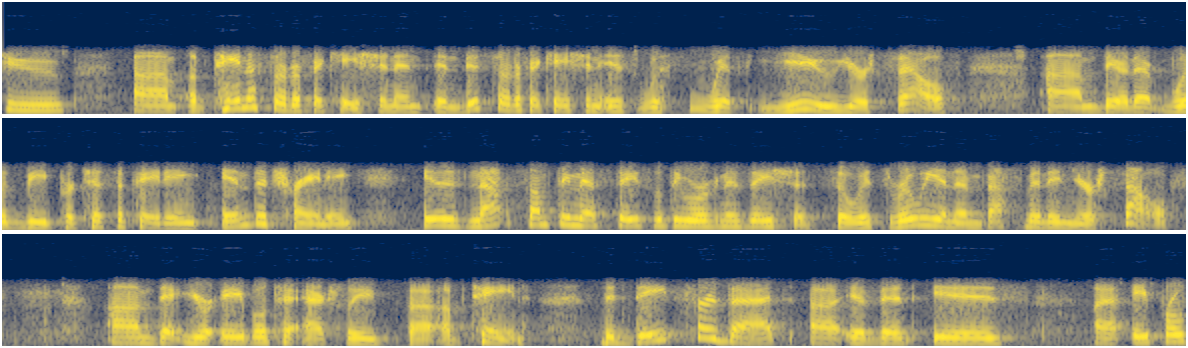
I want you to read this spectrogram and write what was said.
to um, obtain a certification, and, and, this certification is with, with you yourself um, there that would be participating in the training. It is not something that stays with the organization, so it's really an investment in yourself um, that you're able to actually uh, obtain. The dates for that uh, event is uh, April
